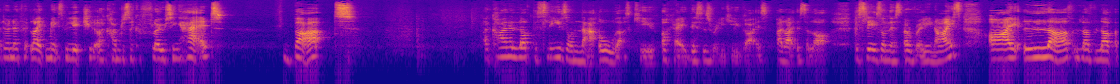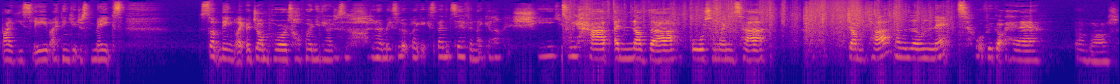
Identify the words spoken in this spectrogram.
I don't know if it like makes me literally look like I'm just like a floating head, but I kind of love the sleeves on that. Oh, that's cute. Okay, this is really cute, guys. I like this a lot. The sleeves on this are really nice. I love, love, love a baggy sleeve. I think it just makes something like a jumper or a top or anything. I just, I don't know, it makes it look like expensive and like a little bit chic. So we have another autumn winter jumper, another little knit. What have we got here? Oh gosh.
